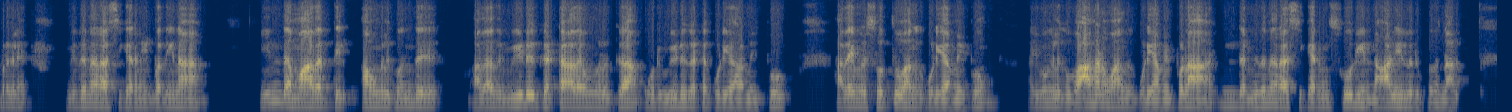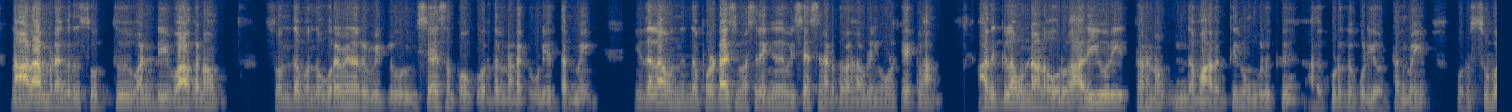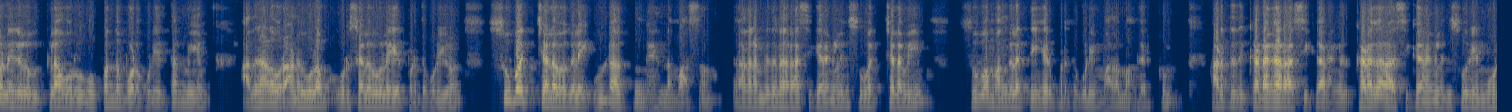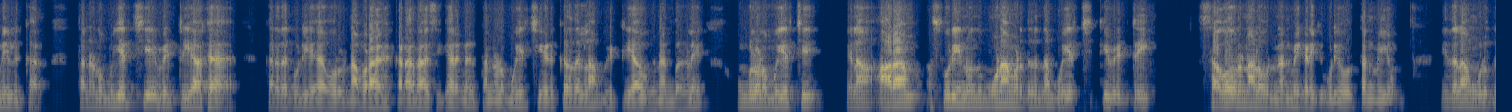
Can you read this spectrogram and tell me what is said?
நண்பர்களே மிதுன ராசிக்காரங்களுக்கு பார்த்தீங்கன்னா இந்த மாதத்தில் அவங்களுக்கு வந்து அதாவது வீடு கட்டாதவங்களுக்கு ஒரு வீடு கட்டக்கூடிய அமைப்பு அதே மாதிரி சொத்து வாங்கக்கூடிய அமைப்பும் இவங்களுக்கு வாகனம் வாங்கக்கூடிய அமைப்புலாம் இந்த மிதுன ராசிக்காரங்க சூரியன் நாளில் இருப்பதனால் நாலாம் இடங்கிறது சொத்து வண்டி வாகனம் சொந்த பந்த உறவினர் வீட்டில் ஒரு விசேஷ போக்குவரத்தில் நடக்கக்கூடிய தன்மை இதெல்லாம் வந்து இந்த புரட்டாசி மாசத்துல எங்க விசேஷம் நடத்துவாங்க அப்படின்னு கூட கேட்கலாம். அதுக்கெல்லாம் உண்டான ஒரு அறிகுறி தருணம் இந்த மாதத்தில் உங்களுக்கு அது கொடுக்கக்கூடிய ஒரு தன்மையும் ஒரு சுப நிகழ்வுக்கெல்லாம் ஒரு ஒப்பந்தம் போடக்கூடிய தன்மையும் அதனால ஒரு அனுகூலம் ஒரு செலவுகளை ஏற்படுத்தக்கூடிய சுப செலவுகளை உண்டாக்குங்க இந்த மாதம். அதனால் மிதன ராசிக்காரங்களுக்கு சுப செலவையும் சுப மங்களத்தையும் ஏற்படுத்தக்கூடிய மாதமாக இருக்கும். அடுத்தது கடக ராசிக்காரங்கள். கடக ராசிக்காரங்களுக்கு சூரியன் மூணில் இருக்கார். தன்னோட முயற்சியை வெற்றியாக கருதக்கூடிய ஒரு நபராக கடகராசிக்காரங்கள் தன்னோட முயற்சி எடுக்கிறதெல்லாம் வெற்றியாகுங்க நண்பர்களே. உங்களோட முயற்சி ஏன்னா ஆறாம் சூரியன் வந்து மூணாம் இடத்துல இருந்தால் முயற்சிக்கு வெற்றி சகோதரனால ஒரு நன்மை கிடைக்கக்கூடிய ஒரு தன்மையும் இதெல்லாம் உங்களுக்கு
